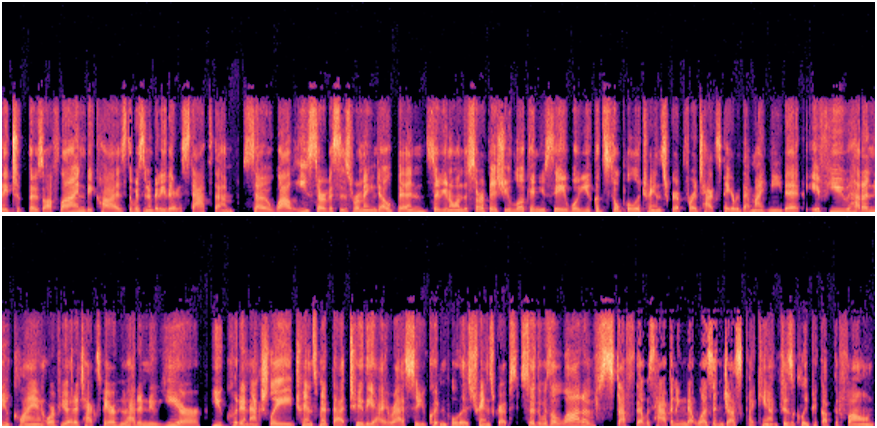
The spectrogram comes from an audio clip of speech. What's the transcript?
They took those offline because there was nobody there to staff them. So while e services remained open, so, you know, on the surface, you look and you see, well, you could still pull a transcript for a taxpayer that might need it. If you had a new client or if you had a taxpayer who had a new year, you couldn't actually transmit that to the IRS. So you couldn't pull those transcripts. So there was a lot of stuff that was happening that wasn't just, I can't physically pick up the phone.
